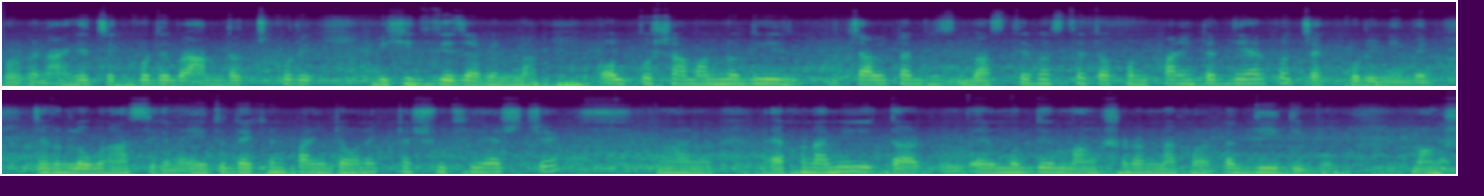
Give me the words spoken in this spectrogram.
করবেন। আগে চেক করে দেবে আন্দাজ করে বেশি দিতে যাবেন না। অল্প সামান্য দিয়ে চালটা বাঁচতে বাঁচতে তখন পানিটা দেওয়ার পর চেক করে নেবেন যখন লবণ আসছে কিনা। এই তো দেখেন পানিটা অনেকটা শুকিয়ে আসছে। আর এখন আমি তার, এর মধ্যে মাংস রান্না করাটা দিয়ে দিব। মাংস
